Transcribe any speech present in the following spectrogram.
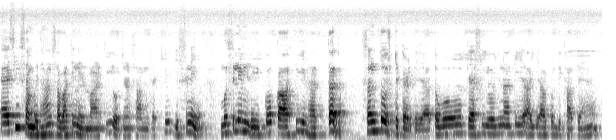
ऐसी संविधान सभा के निर्माण की योजना सामने रखी, जिसने मुस्लिम लीग को काफ़ी हद तक संतुष्ट कर दिया। तो वो कैसी योजना थी? आइए आपको दिखाते हैं।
